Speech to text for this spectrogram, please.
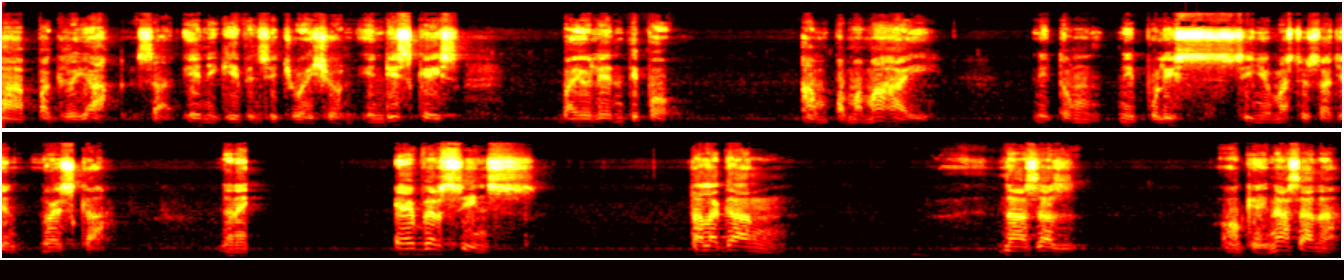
ah, pag-react sa any given situation. In this case, violente po ang pamamahay nitong ni Police Senior Master Sergeant Nuesca na- ever since talagang nasa okay, nasa na?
